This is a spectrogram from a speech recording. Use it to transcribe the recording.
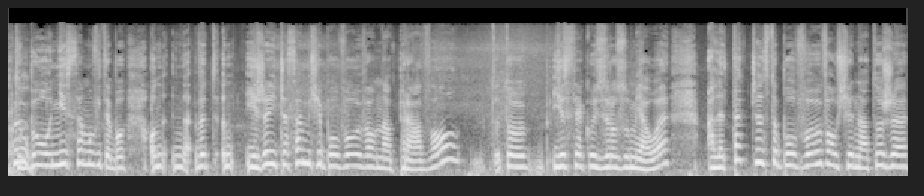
Tak, to było niesamowite, bo on nawet, on, jeżeli czasami się powoływał na prawo, to, to jest jakoś zrozumiałe, ale tak często powoływał się na to, że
